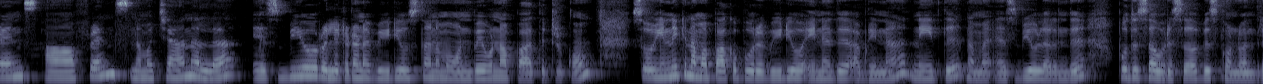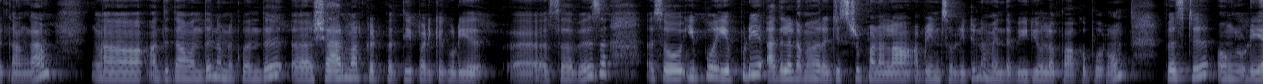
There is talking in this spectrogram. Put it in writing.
ஃப்ரெண்ட்ஸ் ஃப்ரெண்ட்ஸ் நம்ம சேனலில் எஸ்பிஓ ரிலேட்டடான வீடியோஸ் தான் நம்ம ஒன் பை ஒன்னாக பார்த்துட்ருக்கோம். ஸோ இன்றைக்கி நம்ம பார்க்க போகிற வீடியோ என்னது அப்படின்னா நேற்று நம்ம எஸ்பிஓலேருந்து புதுசாக ஒரு சர்வீஸ் கொண்டு வந்திருக்காங்க. அதுதான் வந்து நம்மளுக்கு வந்து ஷேர் மார்க்கெட் பற்றி படிக்கக்கூடிய சர்வீஸ் ஸோ இப்போ எப்படி அதில் நம்ம ரெஜிஸ்டர் பண்ணலாம் அப்படின்னு சொல்லிட்டு நம்ம இந்த வீடியோவில் பார்க்க போகிறோம் ஃபஸ்ட்டு உங்களுடைய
